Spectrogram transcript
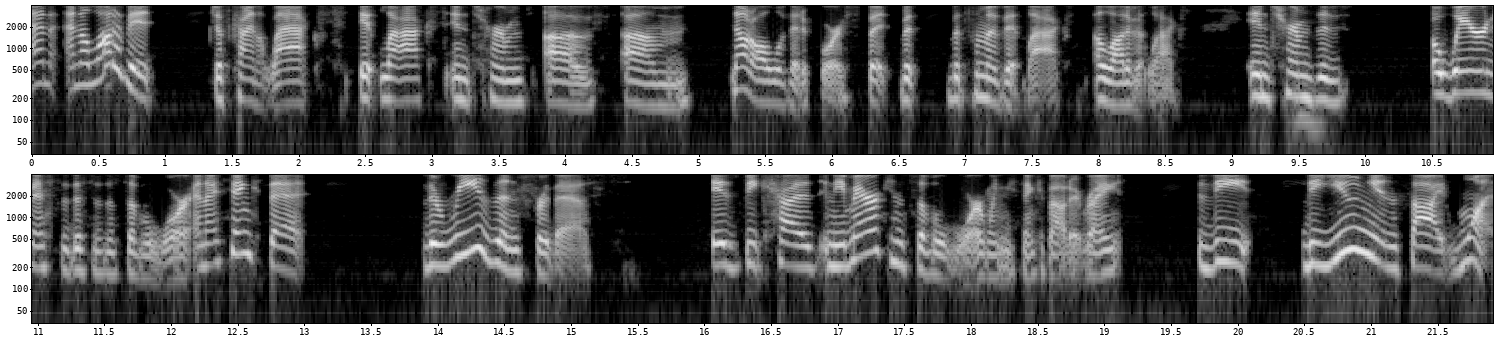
And, and a lot of it just kind of lacks. It lacks in terms of, um, not all of it, of course, but, but, but some of it lacks. A lot of it lacks in terms of awareness that this is a civil war. And I think that the reason for this is because in the American Civil War, when you think about it, right, the the Union side won.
